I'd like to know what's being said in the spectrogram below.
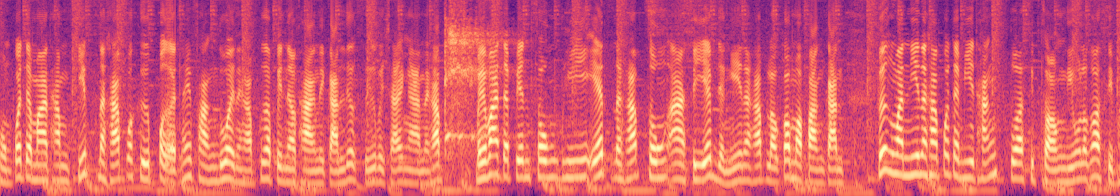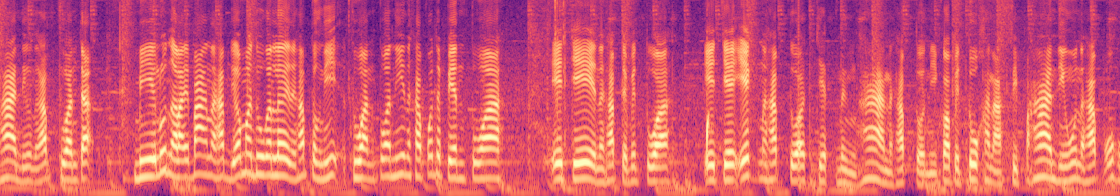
ผมก็จะมาทำคลิปนะครับก็คือเปิดให้ฟังด้วยนะครับเพื่อเป็นแนวทางในการเลือกซื้อไปใช้งานนะครับไม่ว่าจะเป็นทรง PS นะครับทรง RCF อย่างนี้นะครับเราก็มาฟังกัน ซึ่งวันนี้นะครับก็จะมีทั้งตัว 12 นิ้วแล้วก็ 15 นิ้วนะครับส่วนจะมีรุ่นอะไรบ้างนะครับ เดี๋ยวมาดูกันเลยนะครับตรงนี้ส่วนตัวนี้นะครับก็จะเป็นตัว AJ นะครับจะเป็นตัว AJX นะครับตัว 715 นะครับตัวนี้ก็เป็นตู้ขนาด 15 นิ้วนะครับโอ้โห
